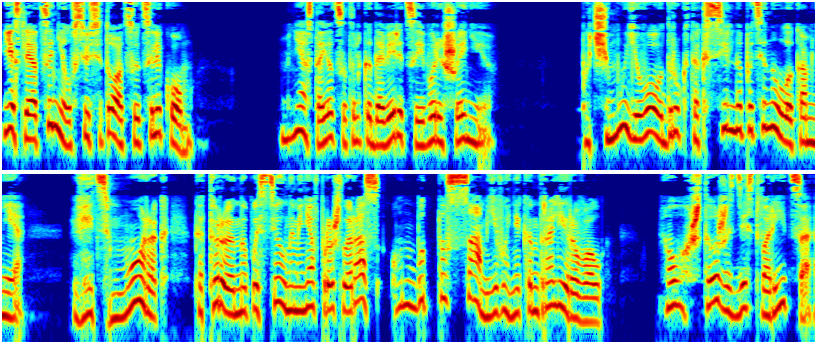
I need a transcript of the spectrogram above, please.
если оценил всю ситуацию целиком. Мне остается только довериться его решению. Почему его вдруг так сильно потянуло ко мне? Ведь морок, который он напустил на меня в прошлый раз, он будто сам его не контролировал. Ох, что же здесь творится?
